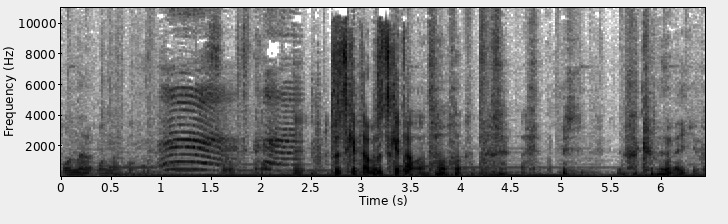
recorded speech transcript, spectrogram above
お女の子、女の子。そうですね。ぶつけた、ぶつけた。わからないけど、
